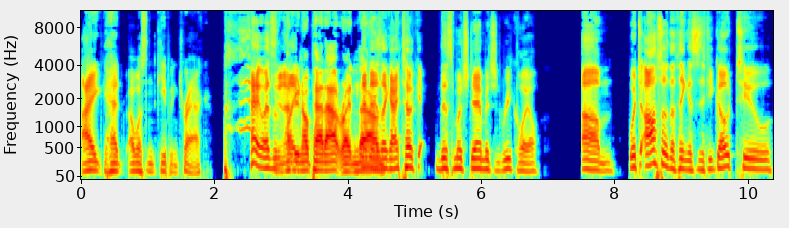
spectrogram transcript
I had I wasn't keeping track. I wasn't didn't have your notepad out, writing and I was like I took this much damage in recoil. Um, which also the thing is, is if you go to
